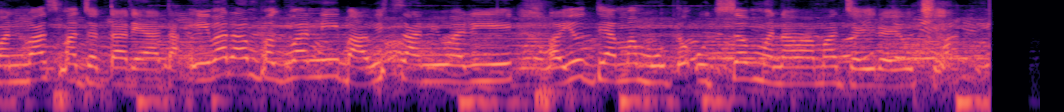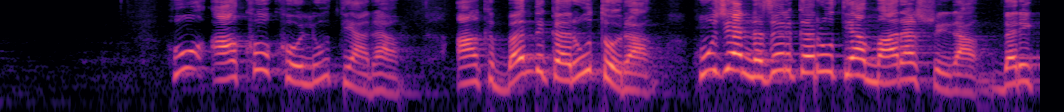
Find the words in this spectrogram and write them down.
વનવાસમાં જતા રહ્યા હતા. એવા રામ ભગવાનની બાવીસ જાન્યુઆરીએ અયોધ્યામાં મોટો ઉત્સવ મનાવવામાં જઈ રહ્યો છે. હું આંખો ખોલું ત્યાં રામ, આંખ બંધ કરું તો રામ. હું જ્યાં નજર કરું ત્યાં મારા શ્રી રામ. દરેક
